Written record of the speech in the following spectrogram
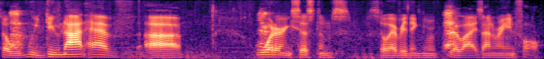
So we do not have uh, watering systems, so everything relies on rainfall.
